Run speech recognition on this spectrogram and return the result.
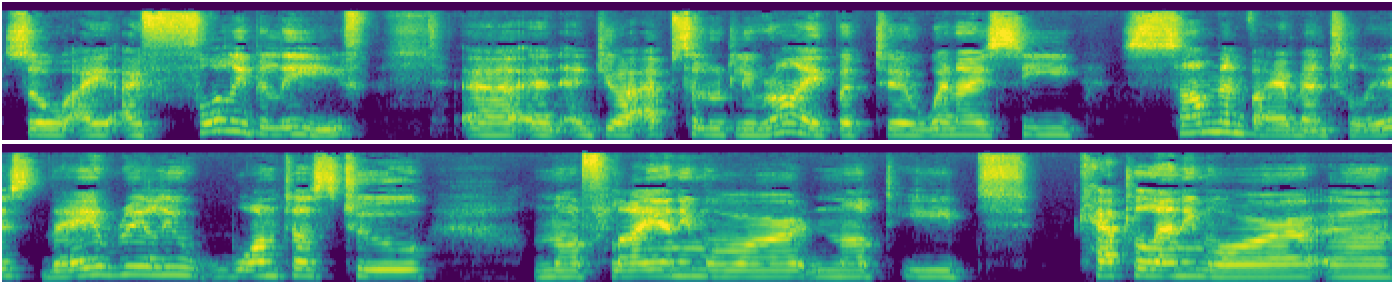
So I, I fully believe. Uh, and, and you're absolutely right. But uh, when I see some environmentalists, they really want us to not fly anymore, not eat cattle anymore. Uh,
